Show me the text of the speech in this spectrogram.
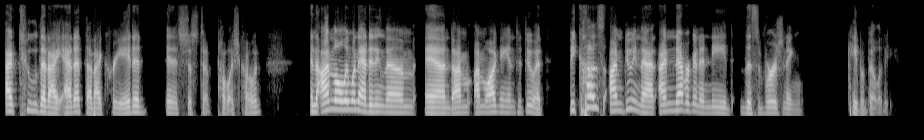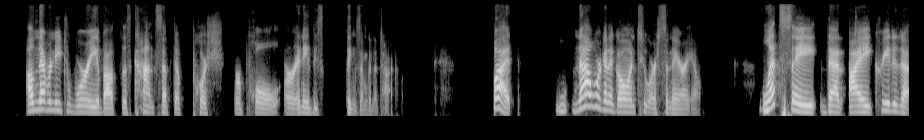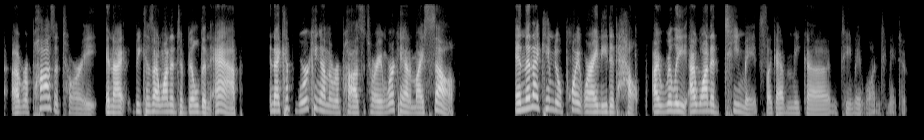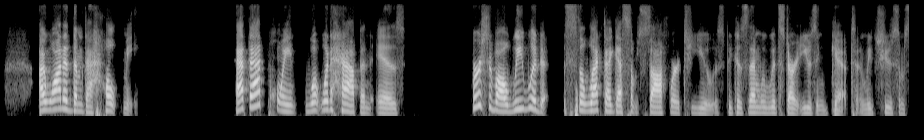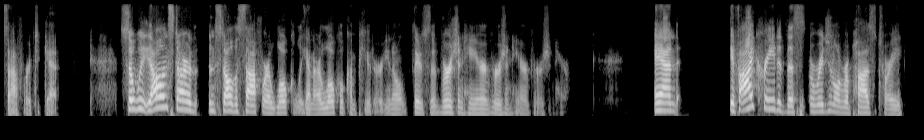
I have two that I edit that I created, and it's just to publish code and I'm the only one editing them and I'm I'm logging in to do it. Because I'm doing that, I'm never going to need this versioning capability. I'll never need to worry about the concept of push or pull or any of these things I'm going to talk about. But now we're going to go into our scenario. Let's say that I created a, a repository and I because I wanted to build an app and I kept working on the repository and working on it myself. And then I came to a point where I needed help. I really, I wanted teammates, like I have Mika and teammate one, teammate two. I wanted them to help me. At that point, what would happen is, first of all, we would select, I guess, some software to use because then we would start using Git and we'd choose some software to get. So we all install install the software locally on our local computer. You know, there's a version here, version here, version here. And if I created this original repository,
